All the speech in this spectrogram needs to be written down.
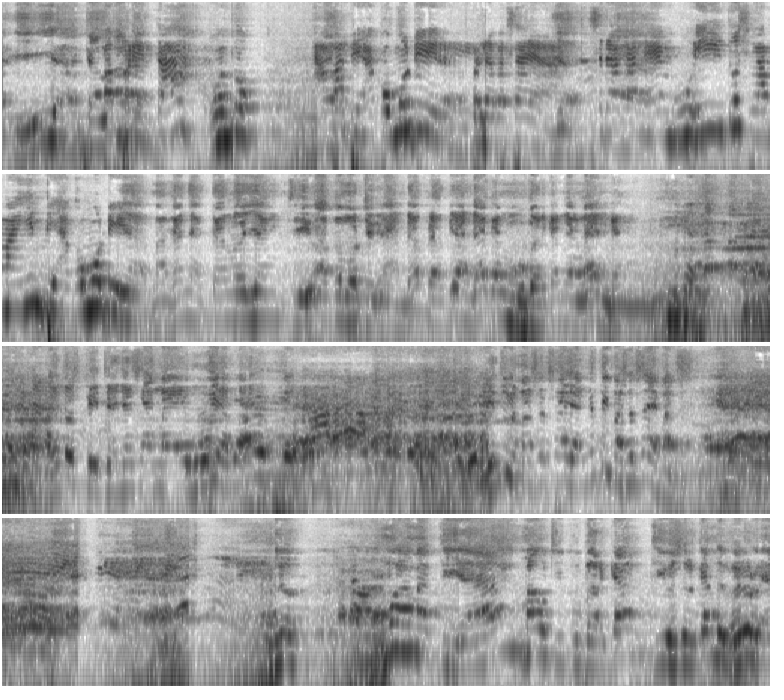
Ya iya, kalau pemerintah untuk apa diakomodir pendapat saya. Ya. Sedangkan MUI itu selama ini diakomodir. Ya, makanya kalau yang diakomodir Anda berarti Anda akan membubarkan yang lain kan? Ya, terus bedanya sama MUI apa? Itu loh maksud saya, ngerti maksud saya mas? Loh, Muhammadiyah mau dibubarkan, diusulkan oleh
